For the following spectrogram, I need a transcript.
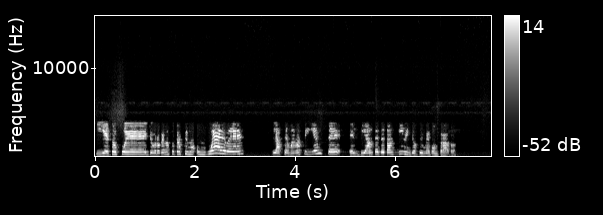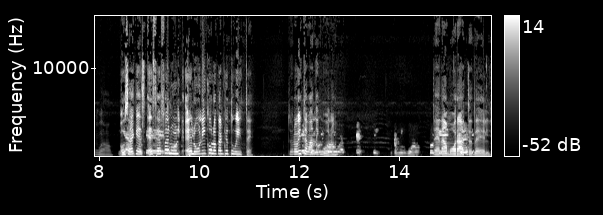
Y eso fue, yo creo que nosotros fuimos un jueves, la semana siguiente, el día antes de Thanksgiving, yo firmé contrato. Wow. O sea que, ese fue el, único local que tuviste. ¿Tú no viste más ninguno? sí, más ninguno. Te enamoraste de él.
